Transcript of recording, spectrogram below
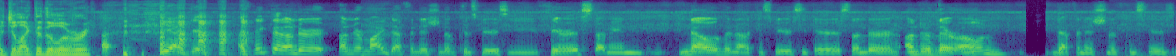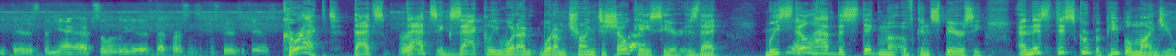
Did you like the delivery? yeah, I did. I think that under under my definition of conspiracy theorist, I mean, no, they're not a conspiracy theorist. Under under their own definition of conspiracy theorist, then yeah, absolutely, that, that person's a conspiracy theorist. Correct. That's Right. that's exactly what I'm what I'm trying to showcase here is that we still have the stigma of conspiracy. And this this group of people, mind you,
